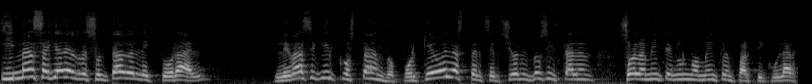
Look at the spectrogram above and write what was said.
y más allá del resultado electoral, le va a seguir costando, porque hoy las percepciones no se instalan solamente en un momento en particular,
